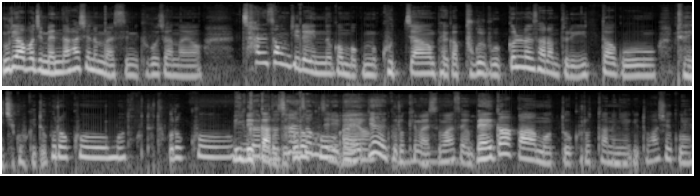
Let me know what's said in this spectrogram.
우리 아버지 맨날 하시는 말씀이 그거잖아요. 찬 성질에 있는 거 먹으면 곧장 배가 부글부글 끓는 사람들이 있다고 돼지고기도 그렇고 뭐 호두도 그렇고 밀가루도 찬 그렇고? 네, 네, 그렇게 말씀하세요. 메가가 뭐 또 그렇다는 얘기도 하시고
